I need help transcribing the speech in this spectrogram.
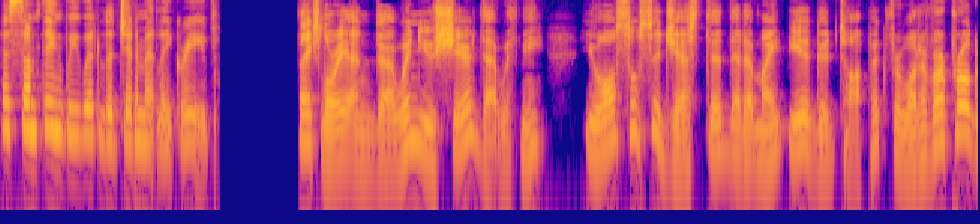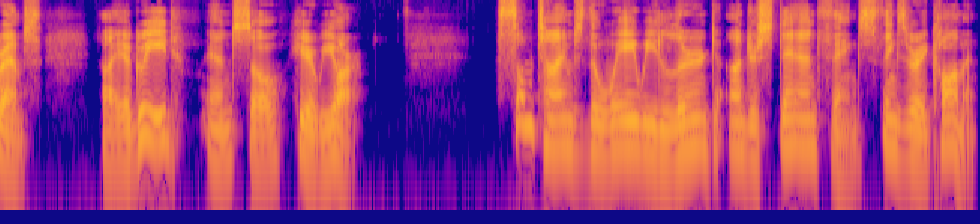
as something we would legitimately grieve. Thanks, Lorri. And uh, when you shared that with me, you also suggested that it might be a good topic for one of our programs. I agreed, and so here we are sometimes the way we learn to understand things, things very common,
